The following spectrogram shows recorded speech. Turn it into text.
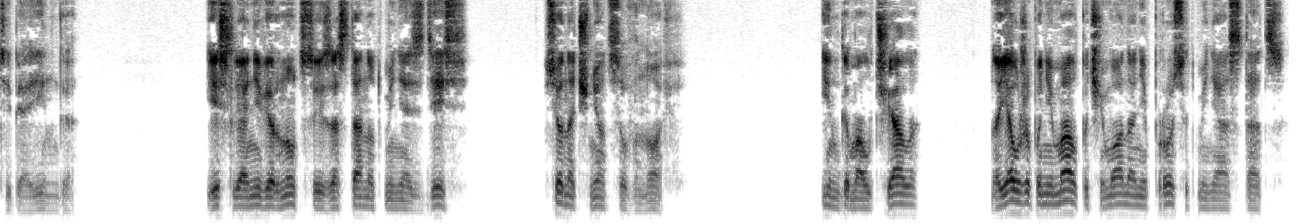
тебя, Инга. Если они вернутся и застанут меня здесь, все начнется вновь». Инга молчала, но я уже понимал, почему она не просит меня остаться.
